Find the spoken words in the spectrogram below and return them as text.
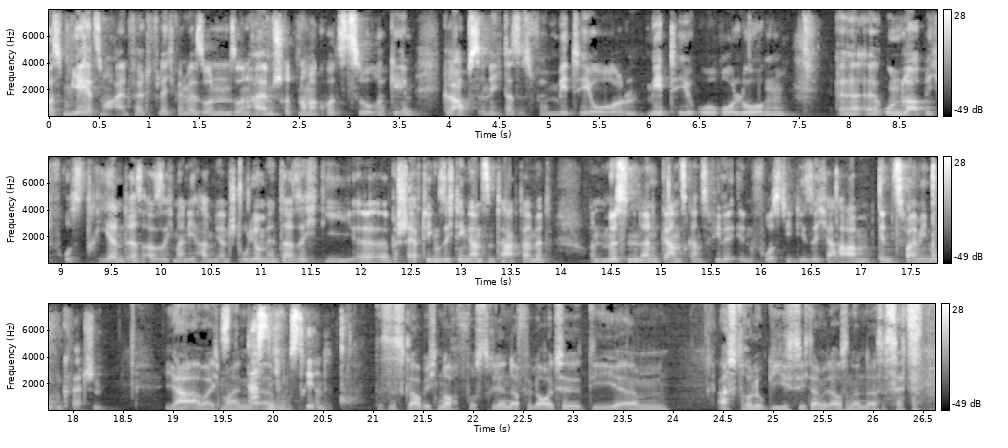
was mir jetzt noch einfällt, vielleicht wenn wir so einen, so einen halben Schritt nochmal kurz zurückgehen, glaubst du nicht, dass es für Meteor Meteorologen äh, äh, unglaublich frustrierend ist? Also ich meine, die haben ja ein Studium hinter sich, die äh, beschäftigen sich den ganzen Tag damit und müssen dann ganz, ganz viele Infos, die die sicher haben, in zwei Minuten quetschen. Ja, aber ich meine... Ist das nicht ähm, frustrierend? Das ist, glaube ich, noch frustrierender für Leute, die ähm, Astrologie sich damit auseinandersetzen.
